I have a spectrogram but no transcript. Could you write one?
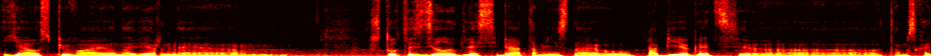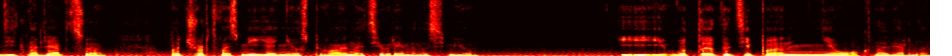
я успеваю, наверное, что-то сделать для себя, там, не знаю, побегать, э, там сходить на лекцию, но, черт возьми, я не успеваю найти время на семью. И вот это типа не ок, наверное.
